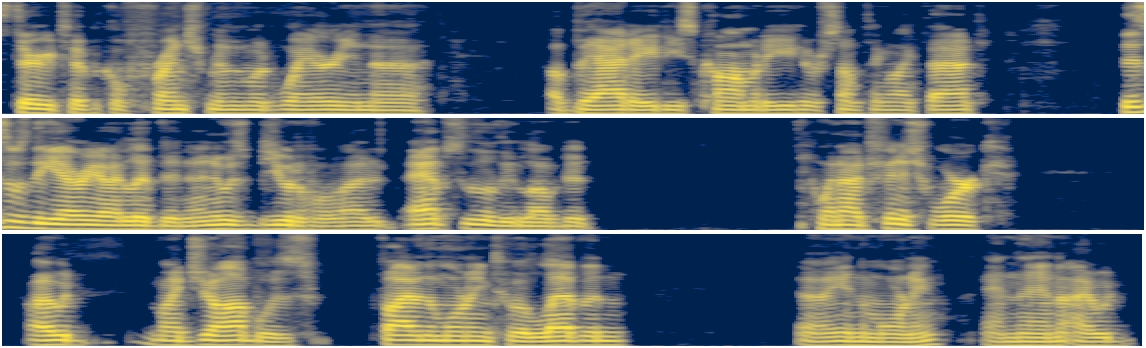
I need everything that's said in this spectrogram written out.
stereotypical Frenchman would wear in a, a bad 80s comedy or something like that this was the area I lived in, and it was beautiful. I absolutely loved it. When I'd finish work, I would my job was five in the morning to eleven uh, in the morning, and then I would,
